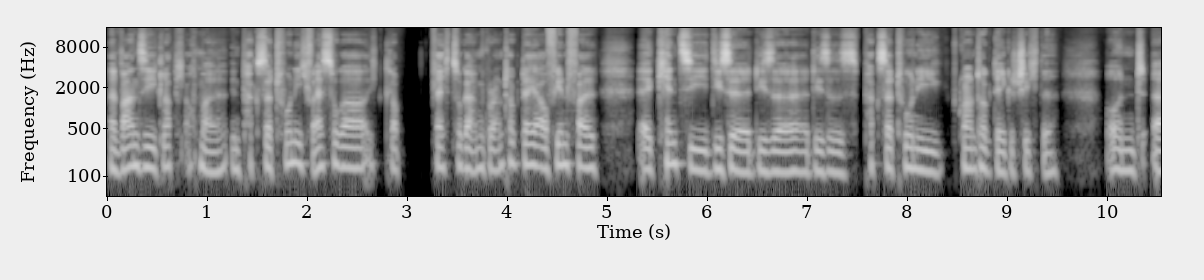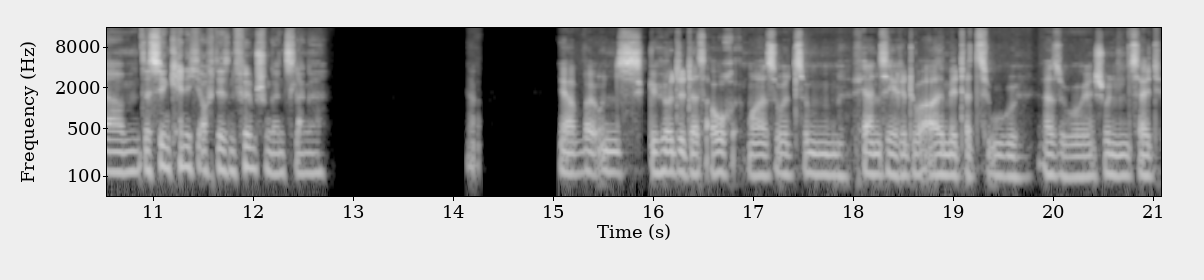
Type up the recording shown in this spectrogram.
dann waren sie, glaube ich, auch mal in Paxatoni. Ich weiß sogar, ich glaube, vielleicht sogar am Groundhog Day. Auf jeden Fall äh, kennt sie diese, diese, dieses Paxatoni Groundhog Day Geschichte. Und ähm, deswegen kenne ich auch diesen Film schon ganz lange. Ja. Ja, bei uns gehörte das auch immer so zum Fernsehritual mit dazu. Also schon seit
